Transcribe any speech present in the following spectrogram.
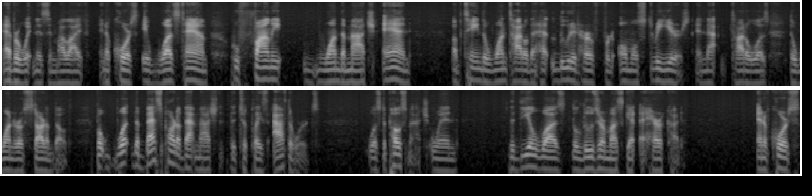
ever witnessed in my life. And of course, it was Tam who finally won the match and obtained the one title that had eluded her for almost three years, and that title was the Wonder of Stardom belt. But what the best part of that match that, that took place afterwards was the post match when the deal was the loser must get a haircut. And of course,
